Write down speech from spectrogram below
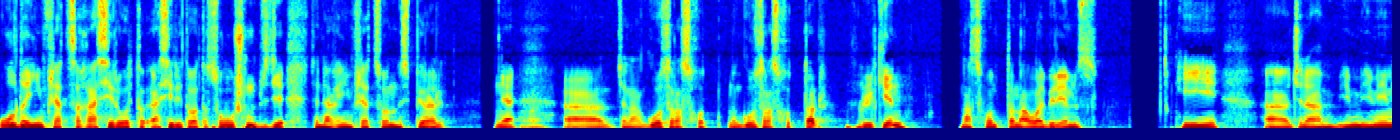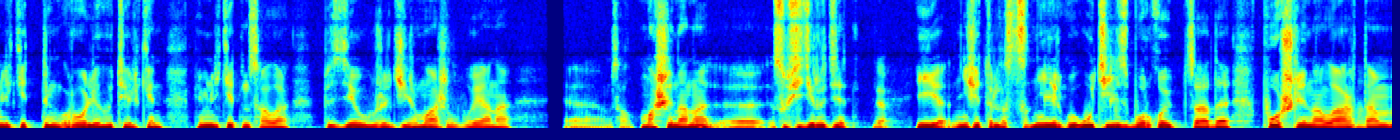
ол да инфляцияға әсер, әсер етіп жатыр сол үшін бізде жаңағы инфляционный спираль иә ә, жаңағы госрасход госрасходтар үлкен. Нацфондтан ала береміз. И ә, жаңағы мемлекеттің рөлі өте үлкен. Мемлекет мысалы бізде уже 20 жыл бойы ана ә, мысалы машинаны ә, субсидировать етеді иә и неше түрлі нелерге утиль сбор қойып тастады пошлиналар там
